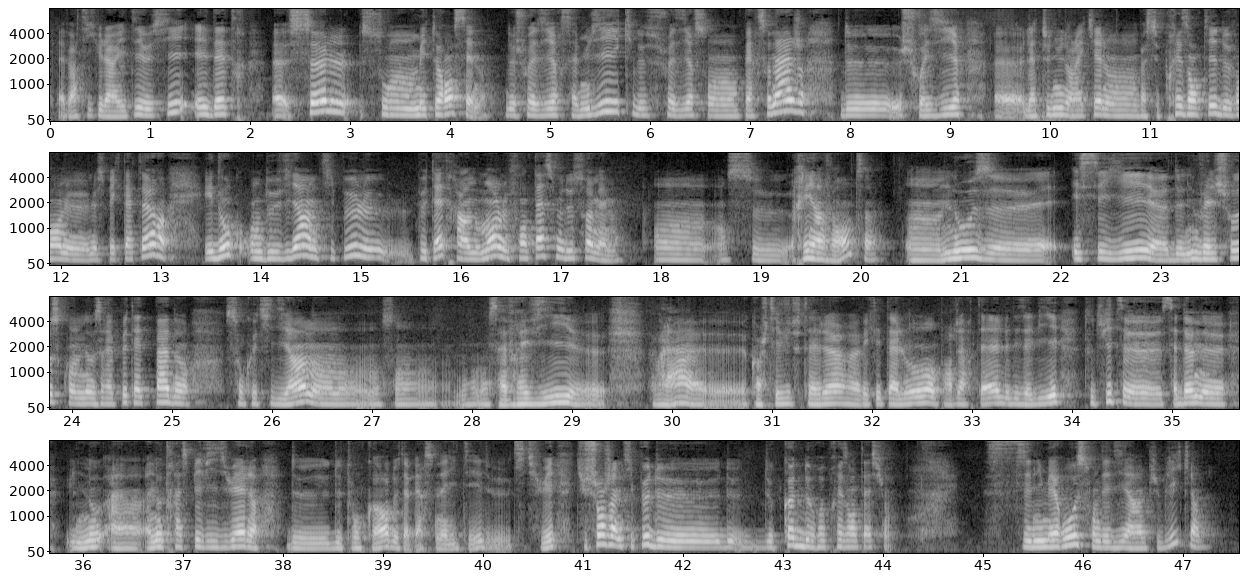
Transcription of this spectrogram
La particularité aussi est d'être seul son metteur en scène, de choisir sa musique, de choisir son personnage, de choisir euh, la tenue dans laquelle on va se présenter devant le, spectateur. Et donc on devient un petit peu peut-être à un moment le fantasme de soi-même. On se réinvente, on ose euh, essayer euh, de nouvelles choses qu'on n'oserait peut-être pas dans son quotidien, dans, dans- son- dans sa vraie vie. euh, voilà, euh, quand je t'ai vu tout à l'heure avec les talons, en porte-jartel, déshabillé, tout de suite, euh, ça donne euh, une un, un autre aspect visuel de, de ton corps, de ta personnalité, de qui tu es. Tu changes un petit peu de, de, de code de représentation. Ces numéros sont dédiés à un public,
